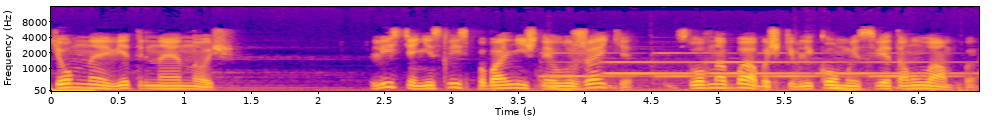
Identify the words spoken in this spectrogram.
темная ветреная ночь. Листья неслись по больничной лужайке, словно бабочки, влекомые светом лампы.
